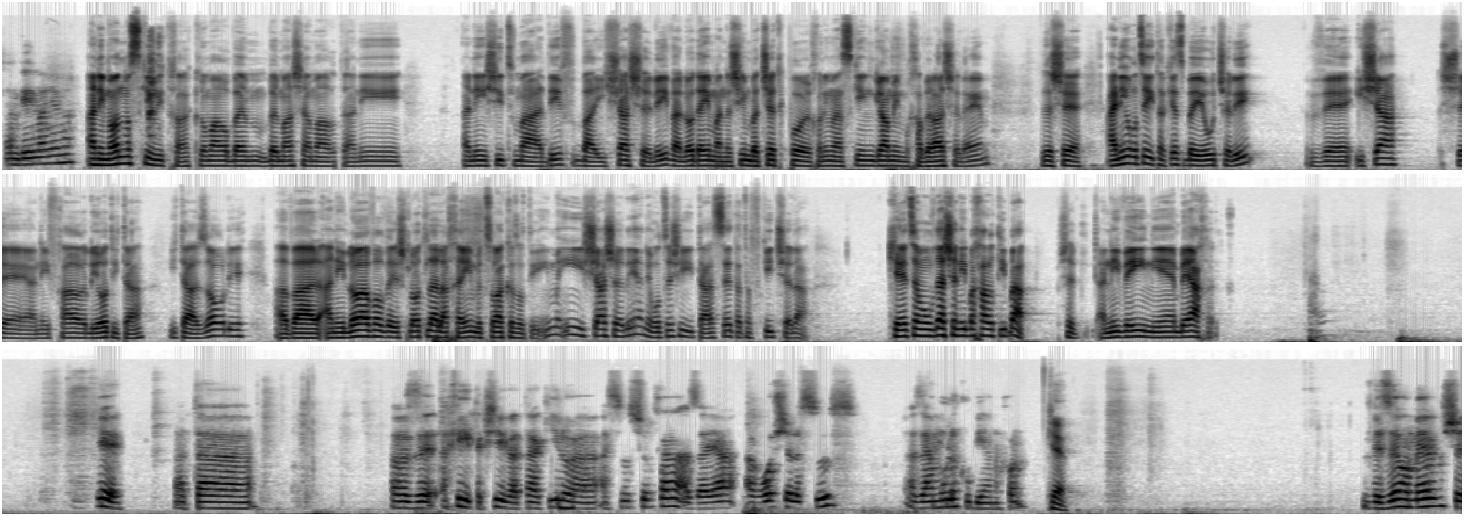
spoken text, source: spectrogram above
אתה מבין מה אני אומר? אני מאוד מסכים איתך, כלומר, במה שאמרת. אני, אני אישית מעדיף באישה שלי, ואני לא יודע אם אנשים בצ'אט פה יכולים להסכים גם עם חברה שלהם, זה שאני רוצה להתרכז בייעוד שלי, ואישה שאני אבחר להיות איתה, היא תעזור לי, אבל אני לא אבוא ואשלוט לה לחיים בצורה כזאת. אם היא אישה שלי, אני רוצה שהיא תעשה את התפקיד שלה. כי עצם העובדה שאני בחרתי בה, שאני והיא נהיה ביחד. כן, אתה... אבל זה, אחי, תקשיב, אתה כאילו, הסוס שלך, אז היה הראש של הסוס, אז היה מול הקובייה, נכון? כן. וזה אומר ש...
